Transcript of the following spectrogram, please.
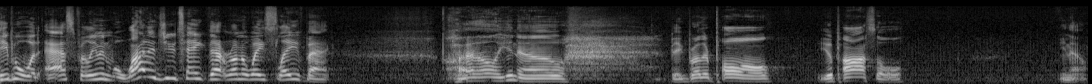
people would ask Philemon, well, why did you take that runaway slave back? Well, you know, big brother Paul, the apostle, you know,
